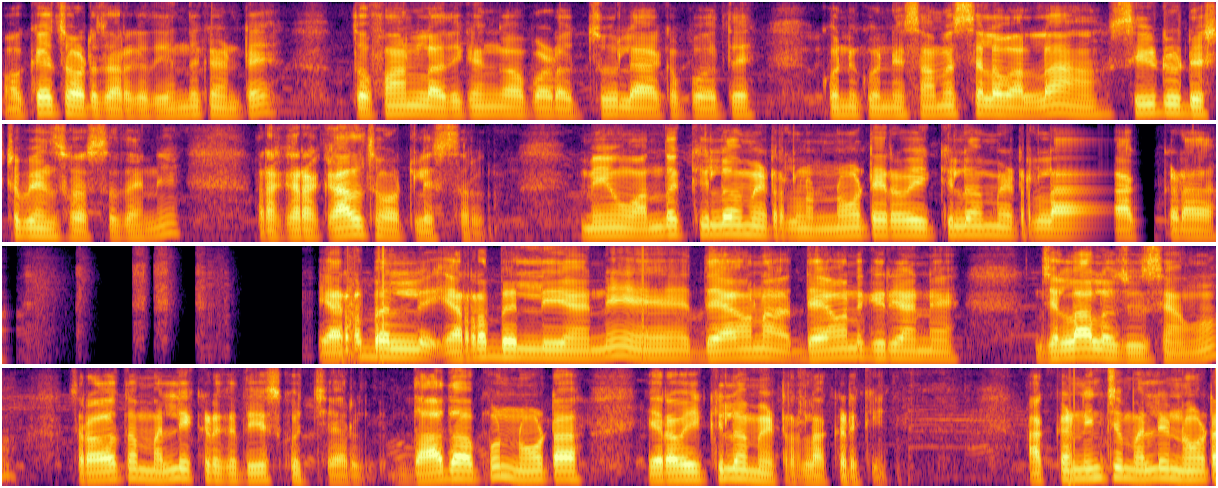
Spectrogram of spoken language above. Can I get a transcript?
ఒకే చోట జరగదు. ఎందుకంటే తుఫాన్లు అధికంగా పడవచ్చు లేకపోతే కొన్ని కొన్ని సమస్యల వల్ల సీడు డిస్టర్బెన్స్ వస్తుందని రకరకాల చోట్ల ఇస్తారు. మేము వంద కిలోమీటర్లు నూట ఇరవై కిలోమీటర్ల అక్కడ ఎర్రబెల్లి ఎర్రబెల్లి అని దేవన దేవనగిరి అనే జిల్లాలో చూసాము. తర్వాత మళ్ళీ ఇక్కడికి తీసుకొచ్చారు. దాదాపు నూట ఇరవై కిలోమీటర్లు అక్కడికి. అక్కడి నుంచి మళ్ళీ నూట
